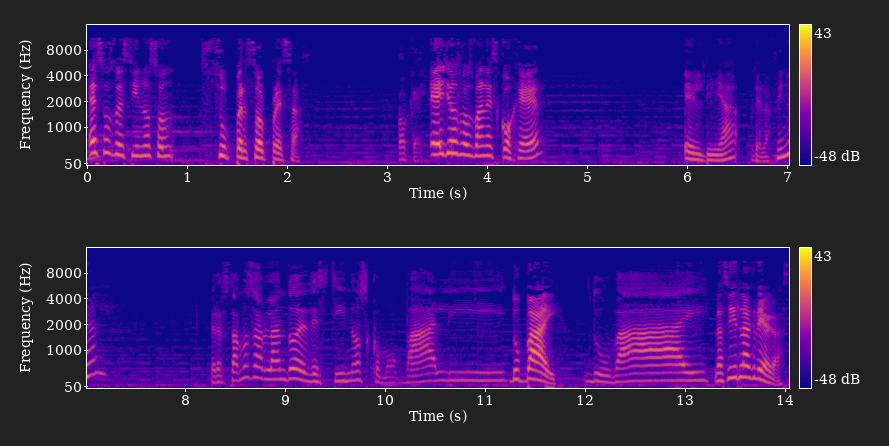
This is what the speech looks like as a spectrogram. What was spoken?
Esos destinos son súper sorpresas. Ok, Ellos los van a escoger el día de la final. pero estamos hablando de destinos como Bali, Dubai, Dubai, las Islas Griegas,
